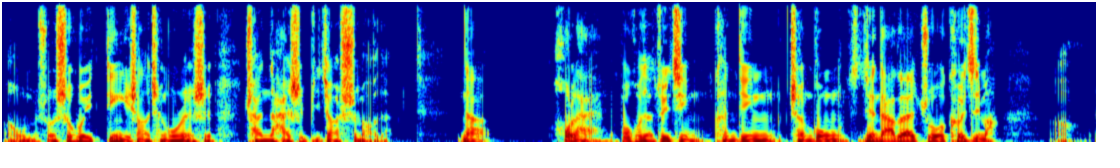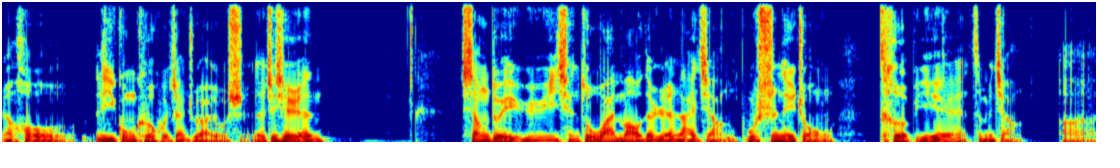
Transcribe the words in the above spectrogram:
啊，我们说社会定义上的成功人士穿的还是比较时髦的。那后来，包括在最近，肯定成功，现在大家都在说科技嘛，啊，然后理工科会占主要优势。那这些人，相对于以前做外贸的人来讲，不是那种特别怎么讲啊、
